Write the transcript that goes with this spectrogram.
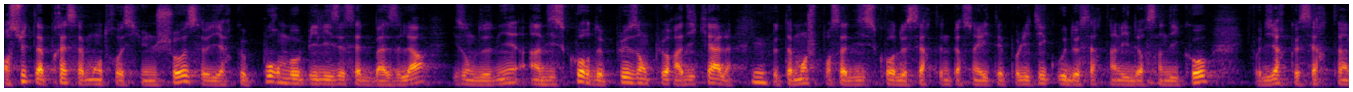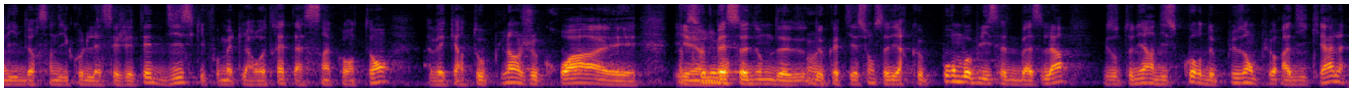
Ensuite, après, ça montre aussi une chose, ça veut dire que pour mobiliser cette base-là, ils ont donné un discours de plus en plus radical. Mmh. Notamment, je pense à des discours de certaines personnalités politiques ou de certains leaders syndicaux. Il faut dire que certains leaders syndicaux de la CGT disent qu'il faut mettre la retraite à 50 ans avec un taux plein, je crois, et, et une baisse de nombre de, de cotisations. C'est-à-dire que pour mobiliser cette base-là, ils ont tenu un discours de plus en plus radical.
